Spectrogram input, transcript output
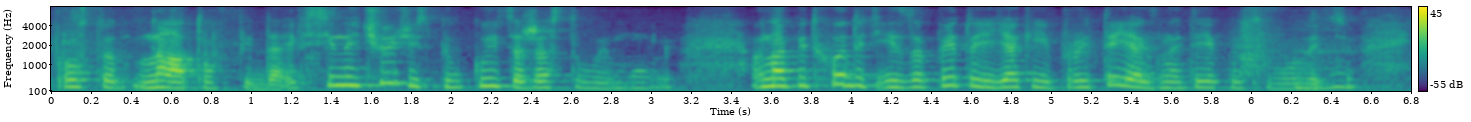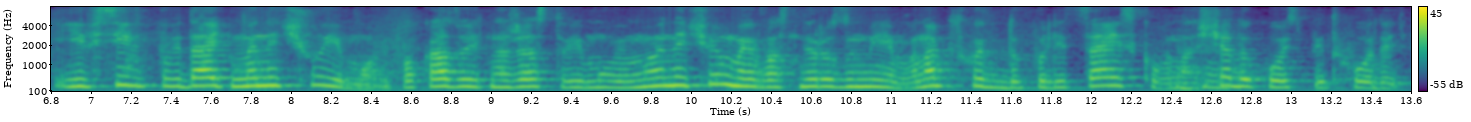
просто натовп піде. І всі нечуючі спілкуються жестовою мовою. Вона підходить і запитує, як їй пройти, як знайти якусь вулицю. І всі відповідають, ми не чуємо. І показують на жестовій мові, ми не чуємо, ми вас не розуміємо. Вона підходить до поліцейського, вона ще до когось підходить.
